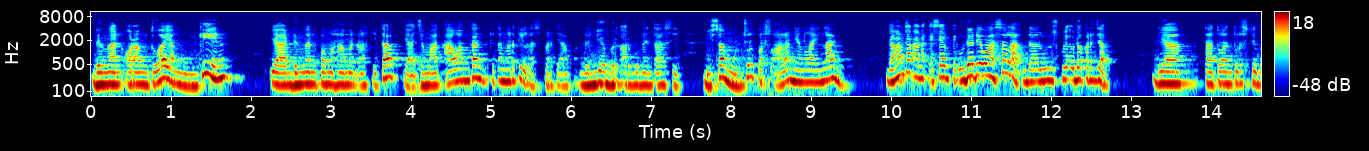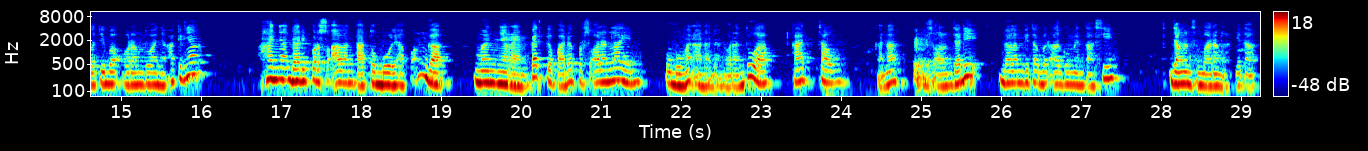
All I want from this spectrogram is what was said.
dengan orang tua yang mungkin ya dengan pemahaman Alkitab ya jemaat awam kan kita ngerti lah seperti apa. Dan dia berargumentasi bisa muncul persoalan yang lain lagi. Jangankan anak SMP udah dewasa lah udah lulus kuliah udah kerja. Dia tatoan terus tiba-tiba orang tuanya. Akhirnya hanya dari persoalan tato boleh apa enggak menyerempet kepada persoalan lain. Hubungan anak dan orang tua kacau. Karena persoalan jadi dalam kita berargumentasi jangan sembarang lah kita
